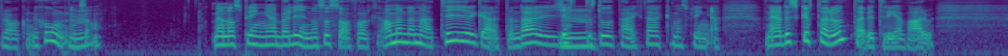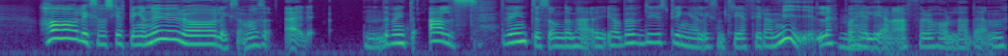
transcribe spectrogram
bra kondition liksom. Mm. Men att springa i Berlin och så sa folk, ja men den här Tiergarten, där är Mm. jättestor park, där kan man springa. När jag hade skuttat runt där i tre varv, ha liksom, vad ska jag springa nu då? Liksom, och så, nej, det, Mm. det var inte alls, det var inte som de här, jag behövde ju springa liksom tre, fyra mil på Mm. helgerna för att hålla den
